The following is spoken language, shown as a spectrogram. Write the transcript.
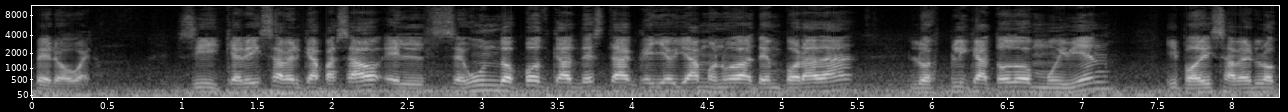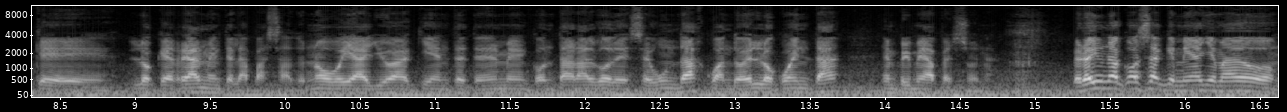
pero bueno, si queréis saber qué ha pasado, el segundo podcast de esta que yo llamo nueva temporada lo explica todo muy bien y podéis saber lo que, lo que realmente le ha pasado. No voy a yo aquí entretenerme en contar algo de segundas cuando él lo cuenta en primera persona. Pero hay una cosa que me ha llamado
